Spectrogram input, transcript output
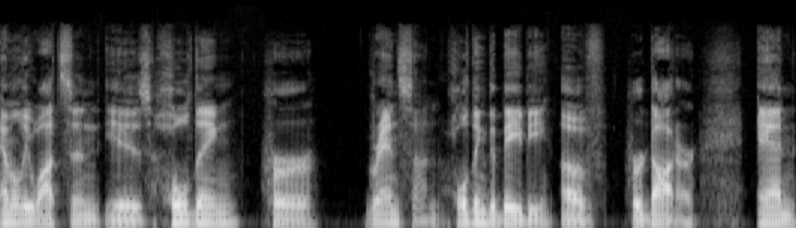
Emily Watson is holding her grandson, holding the baby of her daughter, and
